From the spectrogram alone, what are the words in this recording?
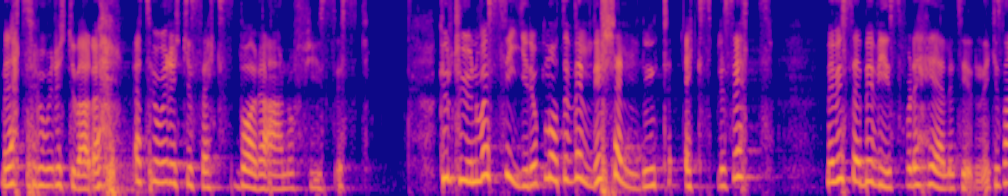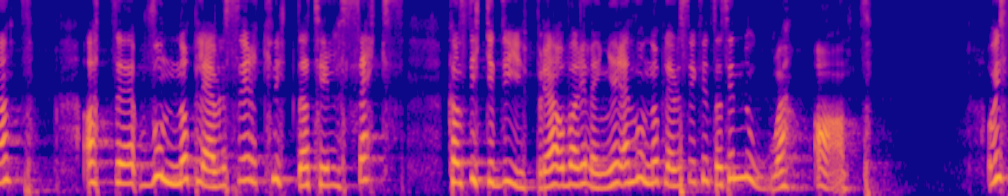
Men jeg tror ikke det er det. Jeg tror ikke sex bare er noe fysisk. Kulturen vår sier det jo på en måte veldig sjeldent eksplisitt, men vi ser bevis for det hele tiden. ikke sant? At eh, vonde opplevelser knytta til sex kan stikke dypere og vare lenger enn vonde opplevelser knytta til noe annet. Og Hvis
